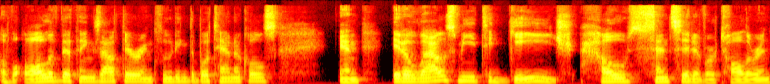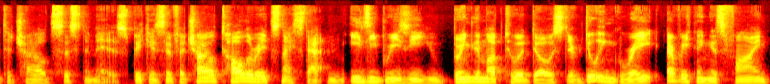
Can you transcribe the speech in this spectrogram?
of all of the things out there including the botanicals and it allows me to gauge how sensitive or tolerant a child's system is because if a child tolerates nystatin easy breezy you bring them up to a dose they're doing great everything is fine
